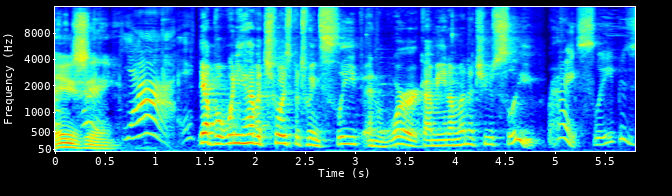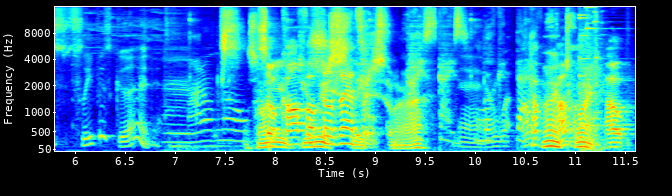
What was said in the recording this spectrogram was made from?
lazy. work. Yeah. Yeah, but when you have a choice between sleep and work, I mean, I'm gonna choose sleep. Right, sleep is sleep is good. mm, I don't know. That's all So you cough do up is those sleep, answers. Sora. Guys, guys, Yeah, look what- at that. What, oh, what? Oh,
